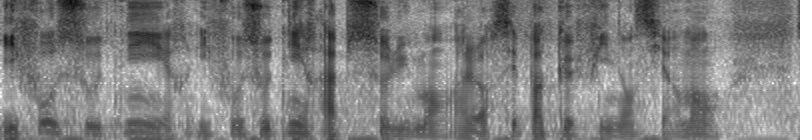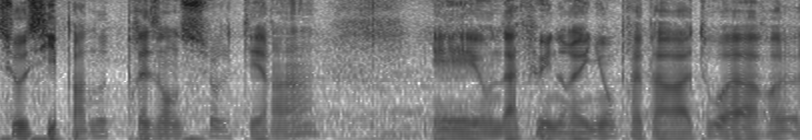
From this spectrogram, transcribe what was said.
il faut soutenir, il faut soutenir absolument. Alors, c'est pas que financièrement, c'est aussi par notre présence sur le terrain. Et on a fait une réunion préparatoire euh,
